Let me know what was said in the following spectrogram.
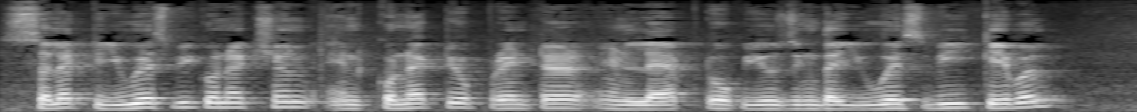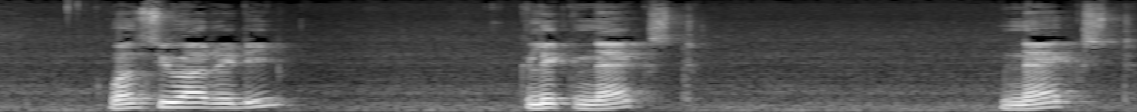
select USB connection and connect your printer and laptop using the USB cable. Once you are ready click next. Next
